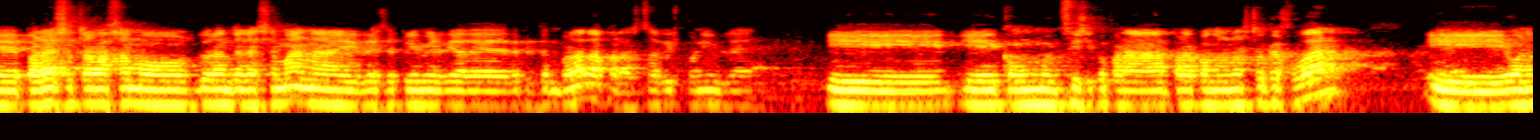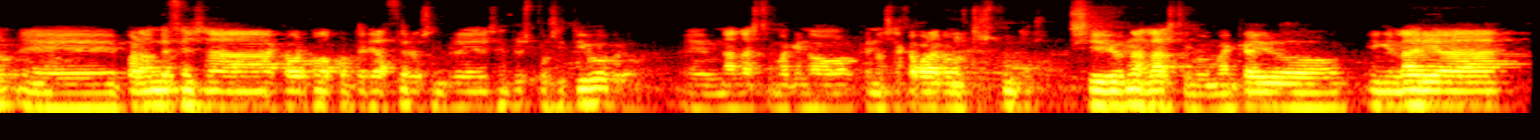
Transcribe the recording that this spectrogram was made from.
eh, para eso trabajamos durante la semana y desde el primer día de, pretemporada para estar disponible y, con un buen físico para, para, cuando nos toque jugar. Y bueno, eh, para un defensa acabar con la portería cero siempre, siempre es positivo, pero eh, una lástima que no, que no se acabara con los tres puntos. Sí, una lástima. Me han caído en el área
